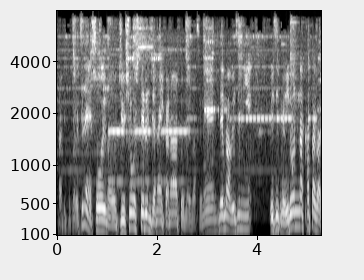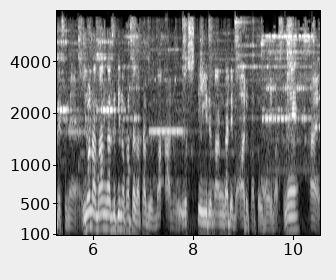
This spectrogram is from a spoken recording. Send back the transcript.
たりとかですね、そういうのを受賞してるんじゃないかなと思いますね。で、まあ別に、別にいろんな方がですね、いろんな漫画好きの方が多分、ま、あの、推している漫画でもあるかと思いますね。はい。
